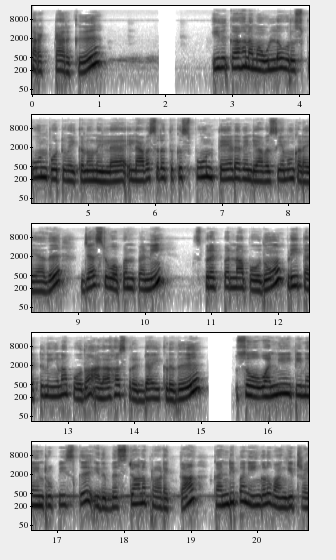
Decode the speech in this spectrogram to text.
கரெக்டாக இருக்குது இதுக்காக நம்ம உள்ளே ஒரு ஸ்பூன் போட்டு வைக்கணும்னு இல்லை. இல்லை அவசரத்துக்கு ஸ்பூன் தேட வேண்டிய அவசியமும் கிடையாது. ஜஸ்ட் ஓப்பன் பண்ணி ஸ்ப்ரெட் பண்ணால் போதும். இப்படி தட்டுனீங்கன்னா போதும். அழகாக ஸ்ப்ரெட் ஆகிக்கிடுது ஸோ ஒன் எயிட்டி நைன் ருபீஸ்க்கு இது பெஸ்ட்டான ப்ராடக்ட் தான் கண்டிப்பாக நீங்களும் வாங்கி ட்ரை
